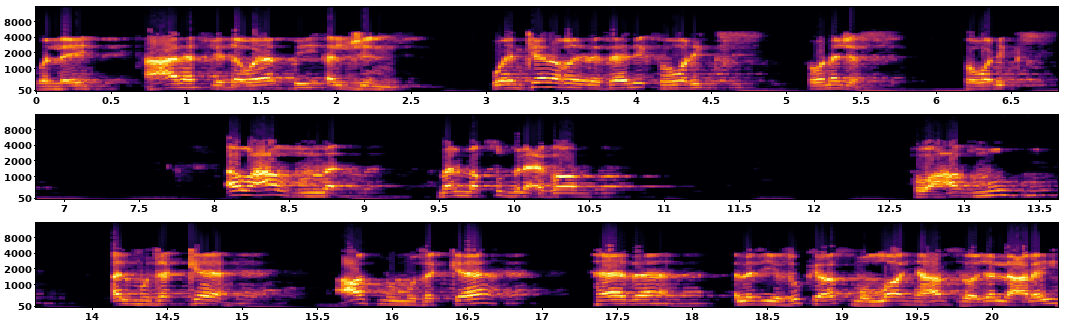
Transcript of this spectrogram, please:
ولا إيه؟ علف لدواب الجن وإن كان غير ذلك فهو ركس فهو نجس فهو ركس أو عظم ما المقصود بالعظام هو عظم المذكاة عظم المذكاة هذا الذي ذكر اسم الله عز وجل عليه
